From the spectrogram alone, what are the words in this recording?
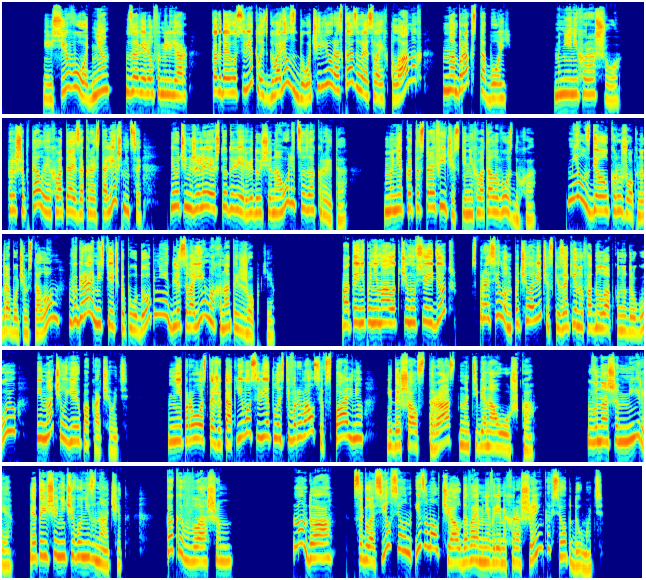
«И сегодня», — заверил фамильяр, когда его светлость говорил с дочерью, рассказывая о своих планах на брак с тобой». «Мне нехорошо», — прошептала я, хватаясь за край столешницы и очень жалея, что дверь, ведущая на улицу, закрыта. Мне катастрофически не хватало воздуха. Мил сделал кружок над рабочим столом, выбирая местечко поудобнее для своей мохнатой жопки. «А ты не понимала, к чему все идет? Спросил он по-человечески, закинув одну лапку на другую, и начал ею покачивать. Не просто же так, его светлость врывался в спальню и дышал страстно тебе на ушко. В нашем мире это еще ничего не значит, как и в вашем. Ну да, согласился он и замолчал, давая мне время хорошенько все обдумать.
